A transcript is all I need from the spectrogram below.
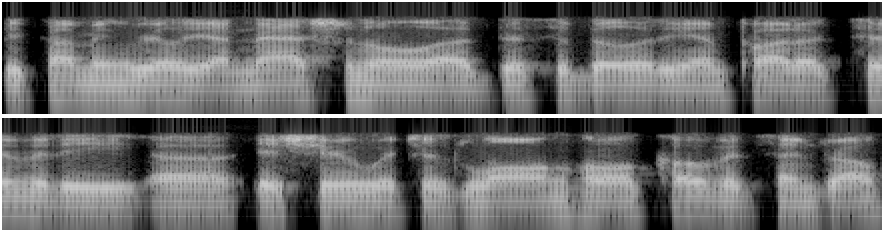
becoming really a national uh, disability and productivity uh, issue, which is long haul COVID syndrome.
